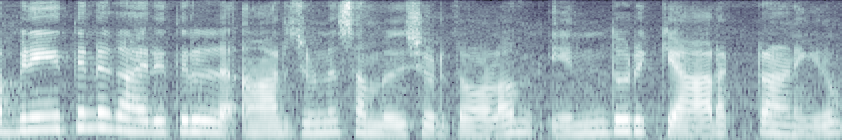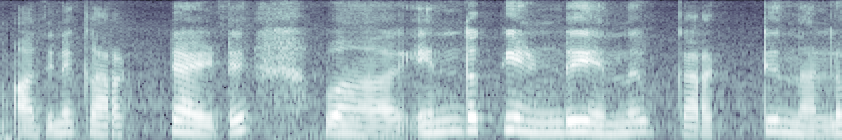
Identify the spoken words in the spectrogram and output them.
അഭിനയത്തിന്റെ കാര്യത്തിൽ അർജുനെ സംബന്ധിച്ചിടത്തോളം എന്തൊരു ക്യാരക്ടറാണെങ്കിലും അതിനെ കറക്റ്റായിട്ട് എന്തൊക്കെയുണ്ട് എന്ന് കറക്റ്റ് നല്ല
